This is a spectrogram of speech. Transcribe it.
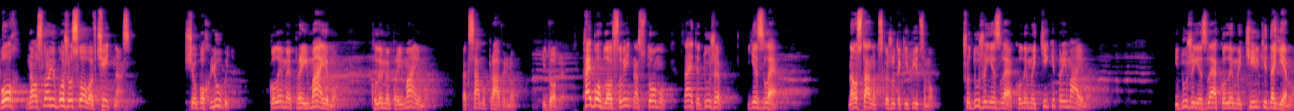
Бог на основі Божого Слова вчить нас, що Бог любить, коли ми приймаємо, коли ми приймаємо так само правильно і добре. Хай Бог благословить нас в тому, знаєте, дуже є зле. Наостанок скажу такий підсумок, що дуже є зле, коли ми тільки приймаємо, і дуже є зле, коли ми тільки даємо.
